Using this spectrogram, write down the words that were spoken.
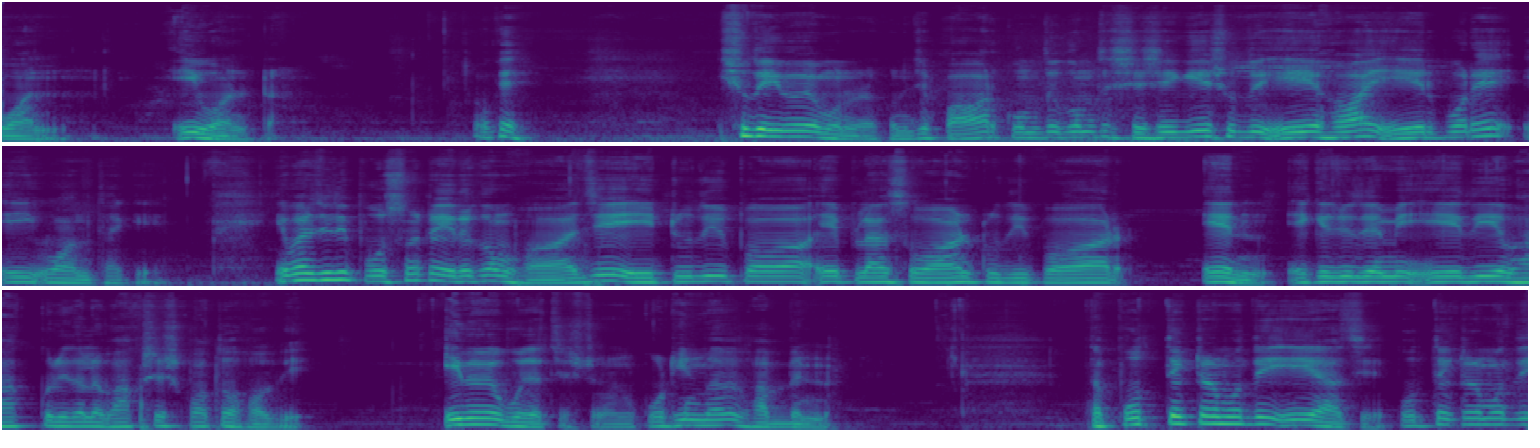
ওয়ান এই ওয়ানটা ওকে শুধু এইভাবে মনে রাখুন যে পাওয়ার কমতে কমতে শেষে গিয়ে শুধু এ হয় এর পরে এই ওয়ান থাকে। এবার যদি প্রশ্নটা এরকম হয় যে A to the power A plus one to the power N একে যদি আমি এ দিয়ে ভাগ করি তাহলে ভাগশেষ কত হবে? এইভাবে বোঝার চেষ্টা করুন, কঠিনভাবে ভাববেন না। তা প্রত্যেকটার মধ্যে এ আছে, প্রত্যেকটার মধ্যে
